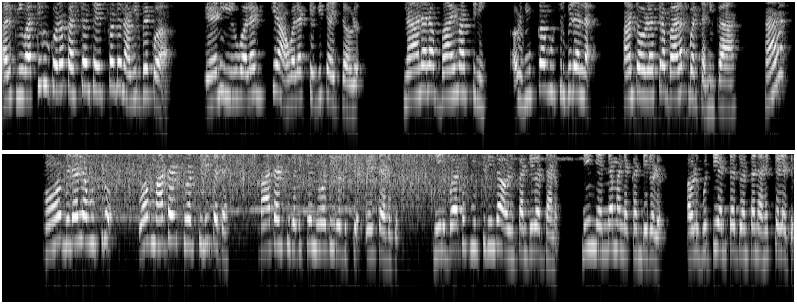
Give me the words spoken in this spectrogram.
ಅದಕ್ಕೆ ನೀವು ಕೂಡ ಕಷ್ಟ ಅಂತ ಸಹಿಸ್ಕೊಂಡು ನಾವಿರ್ಬೇಕು ಏನು ಈ ಆ ಒಳಗೆ ತೆಗಿತಾ ಇತ್ತು ಅವಳು. ನಾನ ಬಾಯ್ ಮಾಡ್ತೀನಿ. ಅವಳು ಮುಕ್ಕಾಗಿ ಉಸಿರು ಬಿಡಲ್ಲ. ಅಂತ ಅವಳ ಹತ್ರ ಬಾಳಕ್ ಬಂತ ನಿಂಕ ಹಾ? ಓ ಬಿಡಲ್ಲ ಉಸಿರು ಹೋಗಿ ಮಾತಾಡ್ಸಿ ನೋಡಿ ತಿಳಿತದೆ ಮಾತಾಡ್ಸಿರೋದಕ್ಕೆ ನೋಡಿರೋದಕ್ಕೆ ಹೇಳ್ತಾ ಇರೋದು. ನೀನು ಬರೋದಕ್ಕೆ ಮುಂಚಿನಿಂದ ಅವಳು ಕಂಡಿರೋದು ನಾನು. ನೀನು ನೆನ್ನೆ ಮನೆ ಕಂಡಿರೋಳು. ಅವಳು ಬುದ್ಧಿ ಅಂತದ್ದು ಅಂತ ನನಗೆ ತಿಳಿದು.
